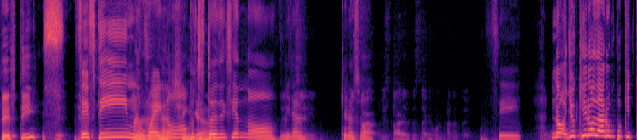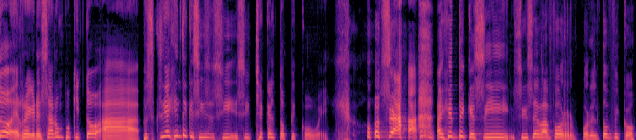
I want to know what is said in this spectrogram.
¿50? 15, güey, no, pues te estoy diciendo, mira, ¿qué son? Sí. No, yo quiero dar un poquito, eh, regresar un poquito a, pues sí hay gente que sí, sí, sí checa el tópico, güey. O sea, hay gente que sí, sí se va por, por el tópico.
